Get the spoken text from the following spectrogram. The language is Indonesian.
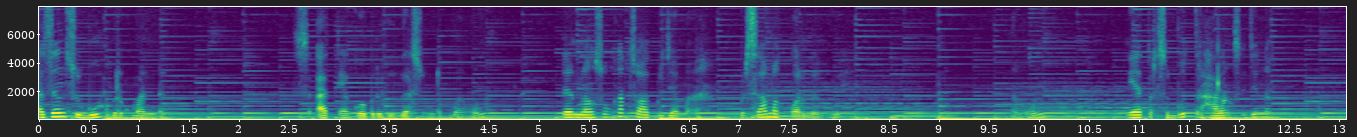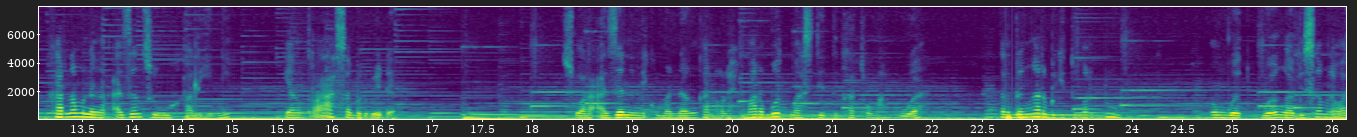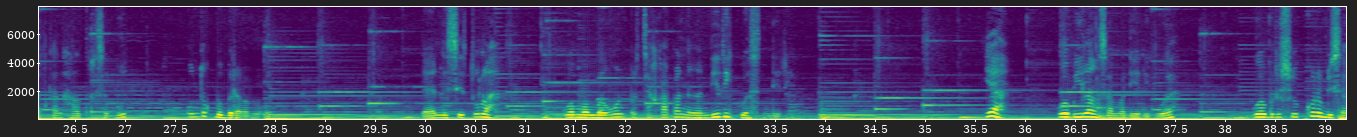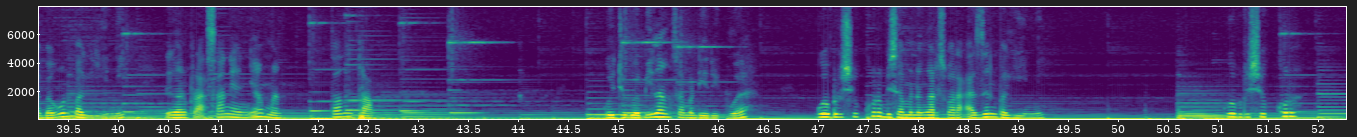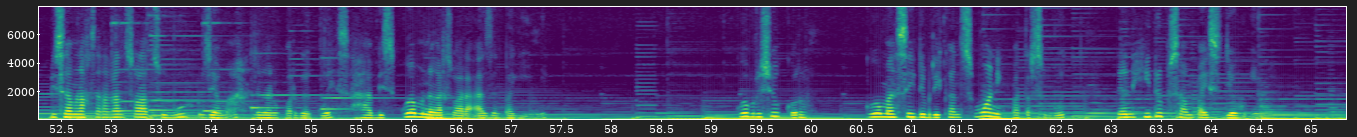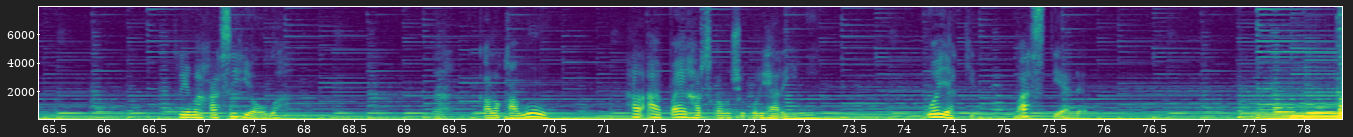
Azan subuh berkumandang. Saatnya gue bergegas untuk bangun dan melangsungkan sholat berjamaah bersama keluarga gue. Namun, niat tersebut terhalang sejenak karena mendengar azan subuh kali ini yang terasa berbeda. Suara azan yang dikumandangkan oleh marbot masjid dekat rumah gue terdengar begitu merdu, membuat gue gak bisa melewatkan hal tersebut untuk beberapa menit. Dan di situlah gue membangun percakapan dengan diri gue sendiri. Ya, gue bilang sama diri gue, gue bersyukur bisa bangun pagi ini dengan perasaan yang nyaman, tentram. Gue juga bilang sama diri gue, gue bersyukur bisa mendengar suara azan pagi ini. Gue bersyukur bisa melaksanakan sholat subuh berjamaah dengan keluarga gue sehabis gue mendengar suara azan pagi ini. Gue bersyukur gue masih diberikan semua nikmat tersebut dan hidup sampai sejauh ini. Terima kasih ya Allah. Nah, kalau kamu, hal apa yang harus kamu syukuri hari ini? Gue yakin pasti ada. thank you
